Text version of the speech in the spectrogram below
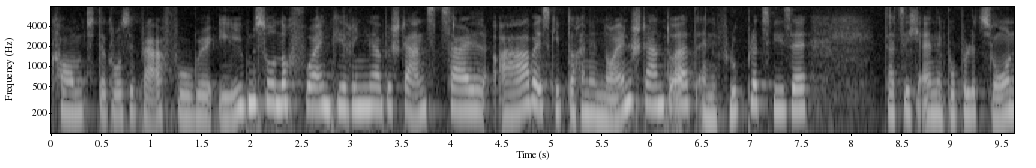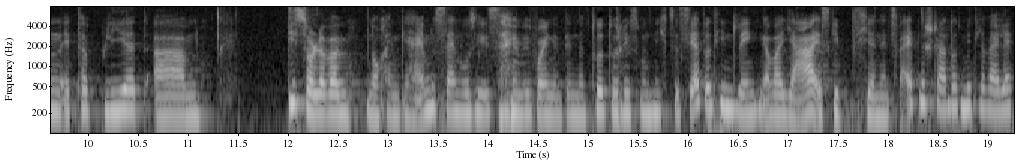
kommt der große Brachvogel ebenso noch vor in geringer Bestandszahl, aber es gibt auch einen neuen Standort, eine Flugplatzwiese. Da hat sich eine Population etabliert. Ähm, die soll aber noch ein Geheimnis sein, wo sie ist. Wir wollen den Naturtourismus nicht so sehr dorthin lenken, aber ja, es gibt hier einen zweiten Standort mittlerweile.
